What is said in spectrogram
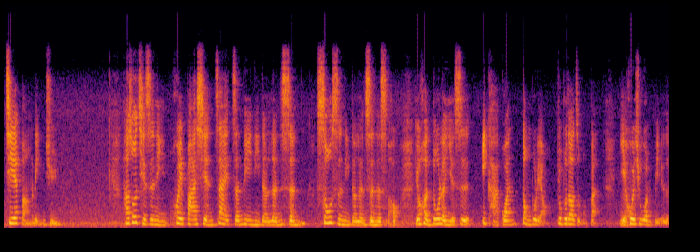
街坊邻居。他说：“其实你会发现，在整理你的人生、收拾你的人生的时候，有很多人也是一卡关动不了，就不知道怎么办，也会去问别人。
